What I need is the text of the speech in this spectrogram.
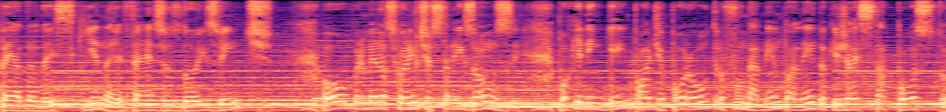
pedra da esquina, Efésios 2, 20 ou 1 Coríntios 3,11, porque ninguém pode pôr outro fundamento além do que já está posto,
